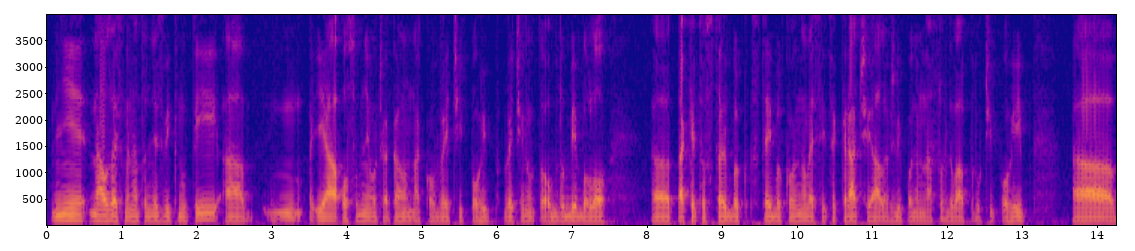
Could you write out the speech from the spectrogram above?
Nie, naozaj sme na to nezvyknutí a mm, ja osobne očakávam ako väčší pohyb. Väčšinou to obdobie bolo takéto stable, stablecoinové síce kratšie, ale vždy po ňom nasledoval prúči pohyb. Uh,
